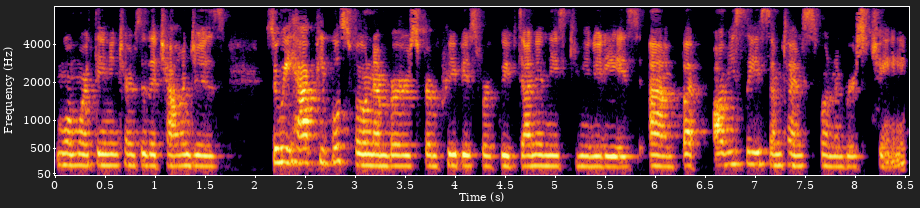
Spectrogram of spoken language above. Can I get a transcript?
one more thing in terms of the challenges. So we have people's phone numbers from previous work we've done in these communities, um, but obviously sometimes phone numbers change.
